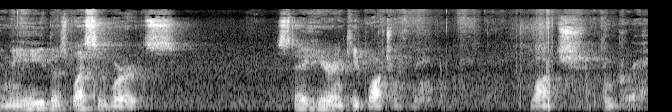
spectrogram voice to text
And we heed those blessed words Stay here and keep watch with me. Watch and pray.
